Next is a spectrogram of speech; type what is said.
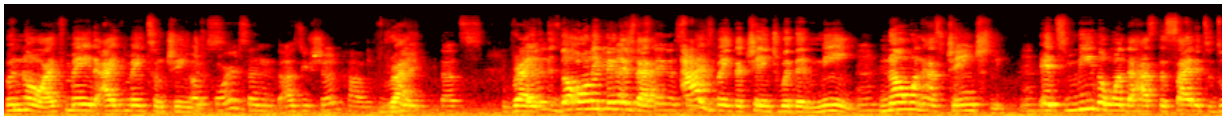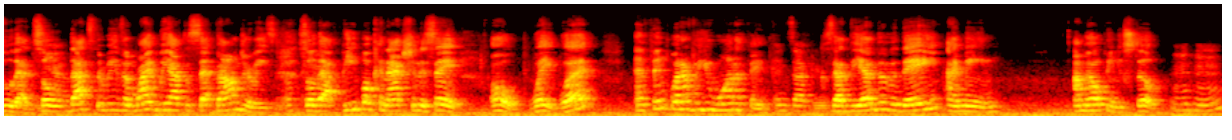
but no, I've made I've made some changes. Of course, and as you should have. Right. Like, that's Right. The only thing is that stay the same. I've made the change within me. Mhm. No one has changed me. Mhm. It's me, the one that has decided to do that. So Yeah. that's the reason why we have to set boundaries Of so that people can actually say, "Oh, wait, what?" and think whatever you want to think. exactly. Because at the end of the day, I mean, I'm helping you still. Mm-hmm.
